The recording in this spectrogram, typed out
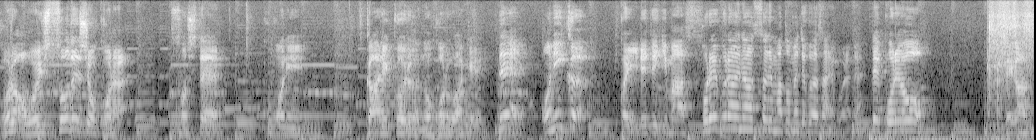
ほら美味しそうでしょこれ。そしてここにガーリックオイルが残るわけ。でお肉これ入れていきます。これぐらいの厚さでまとめてくださいねこれね。でこれをベガンと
